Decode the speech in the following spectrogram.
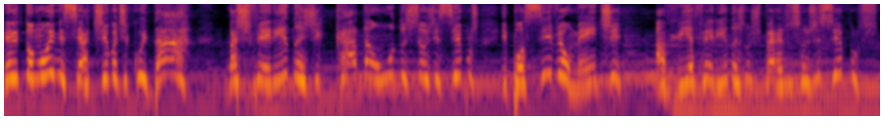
Ele tomou a iniciativa de cuidar das feridas de cada um dos seus discípulos, e possivelmente havia feridas nos pés dos seus discípulos.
